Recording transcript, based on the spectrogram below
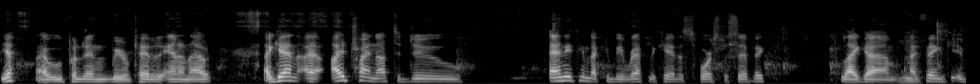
Yeah, I, we put it in, we rotate it in and out. Again, I, I try not to do anything that can be replicated sport specific. Like um, Mhm. I think if,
